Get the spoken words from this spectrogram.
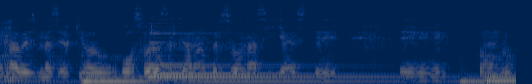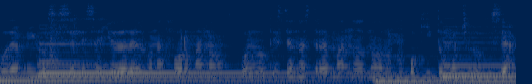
una vez me acerqué o, suelo acercarme a personas y ya este, eh, con un grupo de amigos y se les ayuda de alguna forma, ¿no? Con lo que esté en nuestras manos, ¿no? Un poquito, mucho, lo que sea.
